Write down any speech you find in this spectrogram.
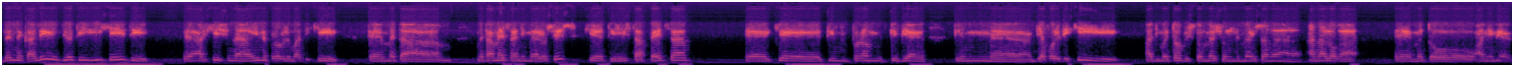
δεν είναι καλή διότι είχε ήδη ε, αρχίσει να είναι προβληματική ε, με, τα, με τα μέσα ενημέρωσης και τη λίστα πέτσα ε, και την, την, την διαφορετική αντιμετώπιση των μέσων ενημέρωσης ανάλογα με το αν είναι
